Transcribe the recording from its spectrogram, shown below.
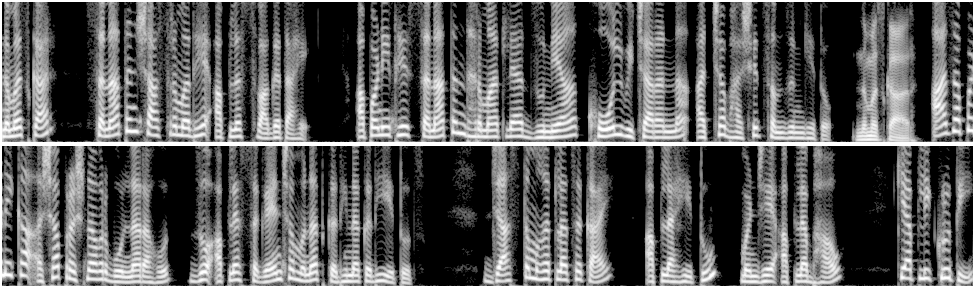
नमस्कार सनातन शास्त्रमध्ये आपलं स्वागत आहे. आपण इथे सनातन धर्मातल्या जुन्या खोल विचारांना आजच्या भाषेत समजून घेतो. नमस्कार. आज आपण एका अशा प्रश्नावर बोलणार आहोत जो आपल्या सगळ्यांच्या मनात कधी ना कधी येतोच. जास्त महत्वाचं काय? आपला हेतू म्हणजे आपला भाव? की आपली कृती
